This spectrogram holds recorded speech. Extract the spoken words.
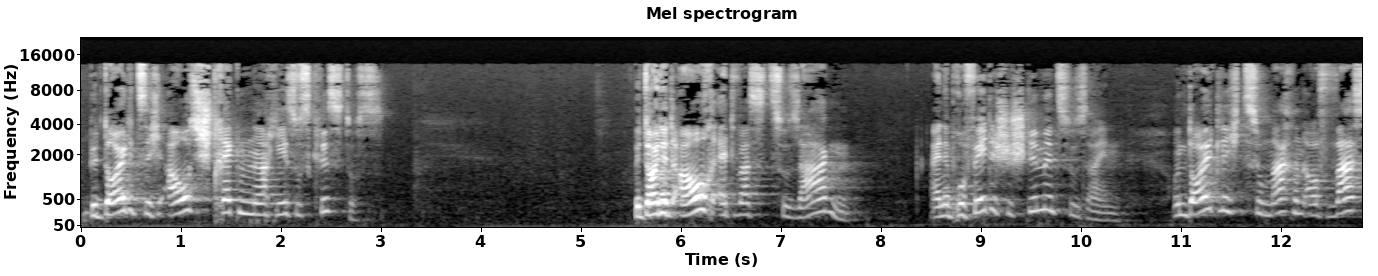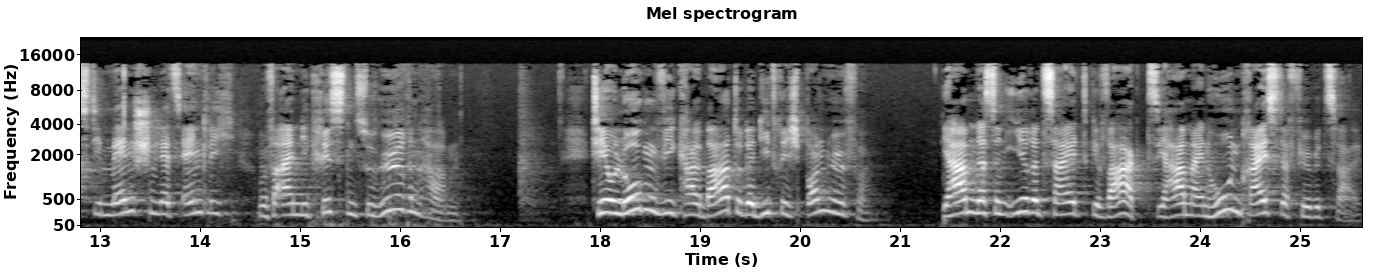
bedeutet sich ausstrecken nach Jesus Christus. Bedeutet auch etwas zu sagen, eine prophetische Stimme zu sein und deutlich zu machen, auf was die Menschen letztendlich und vor allem die Christen zu hören haben. Theologen wie Karl Barth oder Dietrich Bonhoeffer, die haben das in ihrer Zeit gewagt. Sie haben einen hohen Preis dafür bezahlt.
